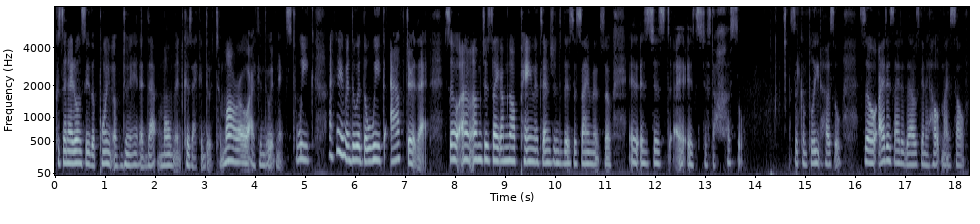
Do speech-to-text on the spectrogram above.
Because then I don't see the point of doing it at that moment because I can do it tomorrow, I can do it next week, I can even do it the week after that. So I'm, I'm just like, I'm not paying attention to this assignment. So it, it's just, it's just a hustle. It's a complete hustle. So I decided that I was going to help myself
